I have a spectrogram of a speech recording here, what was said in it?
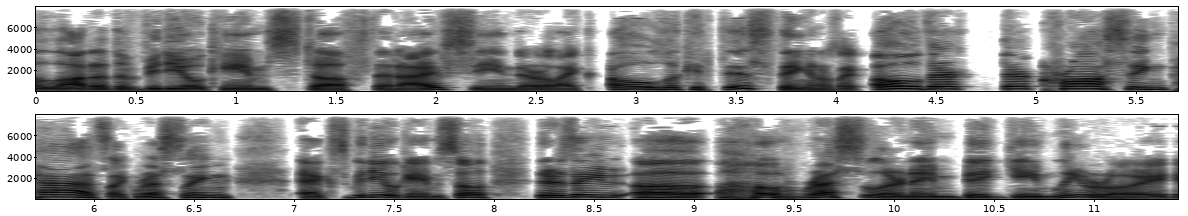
a lot of the video game stuff that I've seen, they're like, "Oh, look at this thing," and I was like, "Oh, they're they're crossing paths like wrestling X video games." So there's a uh, a wrestler named Big Game Leroy.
